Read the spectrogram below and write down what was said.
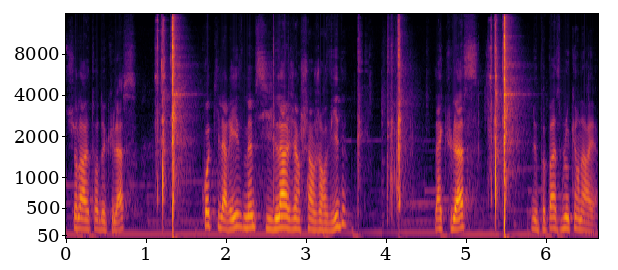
sur l'arrêteur de culasse, quoi qu'il arrive, même si là j'ai un chargeur vide, la culasse ne peut pas se bloquer en arrière.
